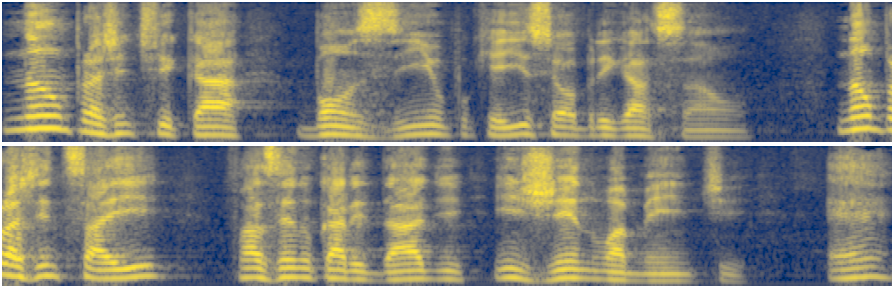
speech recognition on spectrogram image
Não para a gente ficar bonzinho, porque isso é obrigação. Não para a gente sair fazendo caridade ingenuamente. É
